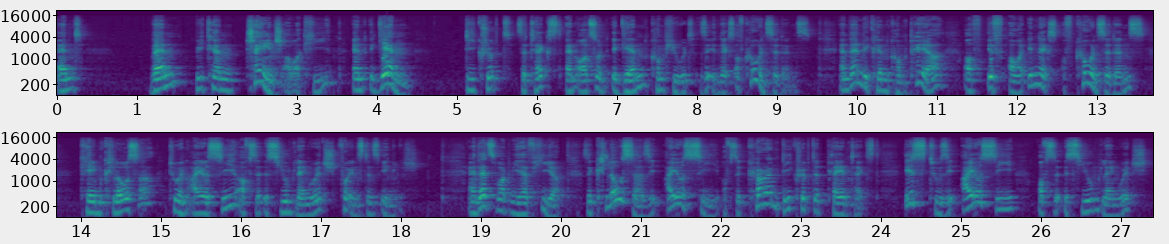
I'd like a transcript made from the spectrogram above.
and then we can change our key and again decrypt the text and also again compute the index of coincidence. And then we can compare of if our index of coincidence came closer to an IOC of the assumed language, for instance English. And that's what we have here. The closer the IOC of the current decrypted plaintext is to the IOC of the assumed language,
